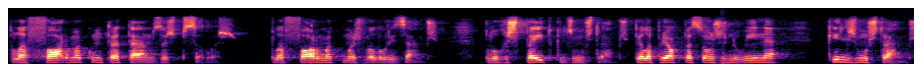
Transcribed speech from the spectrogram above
Pela forma como tratamos as pessoas, pela forma como as valorizamos, pelo respeito que lhes mostramos, pela preocupação genuína que lhes mostramos,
